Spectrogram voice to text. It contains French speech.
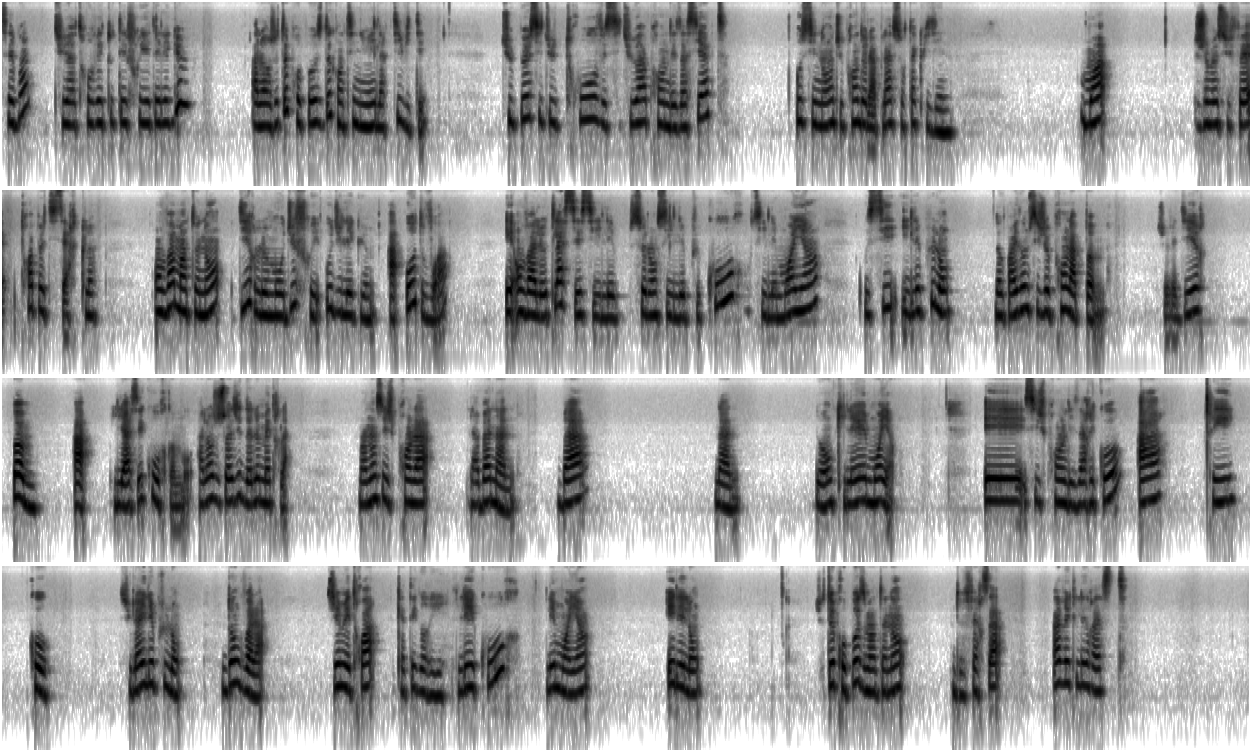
C'est bon? Tu as trouvé tous tes fruits et tes légumes? Alors je te propose de continuer l'activité. Tu peux, si tu trouves, si tu as, prendre des assiettes ou sinon tu prends de la place sur ta cuisine. Moi, je me suis fait trois petits cercles. On va maintenant dire le mot du fruit ou du légume à haute voix et on va le classer selon s'il est plus court, s'il est moyen ou s'il est plus long. Donc par exemple, si je prends la pomme, je vais dire pomme. Ah, il est assez court comme mot. Alors je choisis de le mettre là. Maintenant, si je prends la, la banane, ba, nan. Donc il est moyen. Et si je prends les haricots, ri, Celui-là, il est plus long. Donc voilà, j'ai mes trois catégories. Les courts, les moyens et les longs. Je te propose maintenant de faire ça avec le reste.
